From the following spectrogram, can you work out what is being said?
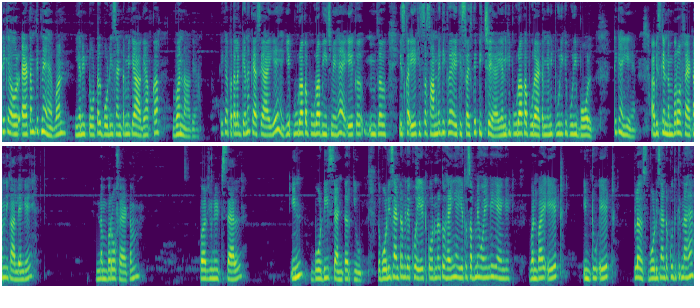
ठीक है? और एटम कितने हैं? वन यानी टोटल बॉडी सेंटर में क्या आ गया आपका? वन आ गया। ठीक है, पता लग गया ना कैसे आए ये? ये पूरा का पूरा बीच में है। एक मतलब इसका एक हिस्सा सामने दिख रहा है, एक हिस्सा इसके पीछे है, यानी कि पूरा का पूरा एटम यानी पूरी की पूरी बॉल ठीक है, ये है। अब इसके नंबर ऑफ़ एटम निकाल लेंगे। Number of atom per unit cell in body centre cube तो बॉडी सेंटर में देखो एट कॉर्नर तो है ही है, ये तो सब में होएँगे ही आएँगे one by eight into eight plus body centre खुद कितना है?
